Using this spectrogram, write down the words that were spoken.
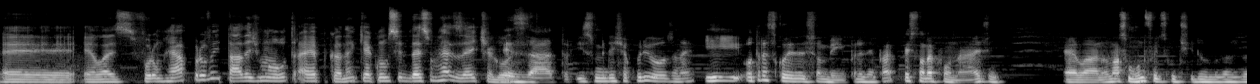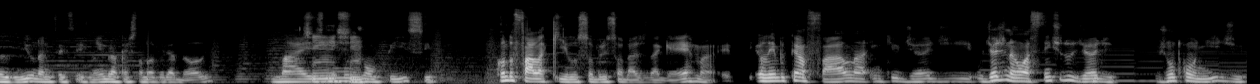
é, elas foram reaproveitadas de uma outra época, né? Que é como se desse um reset agora. Exato. Isso me deixa curioso, né? E outras coisas também. Por exemplo, a questão da clonagem, ela no nosso mundo foi discutido nos anos 2000, né? Não sei se vocês lembram a questão da ovelha Dolly. Mas sim, no mundo de One Piece, quando fala aquilo sobre os soldados da guerra, eu lembro que tem uma fala em que o Judge. O Judge não, o assistente do Judge junto com o Nid,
